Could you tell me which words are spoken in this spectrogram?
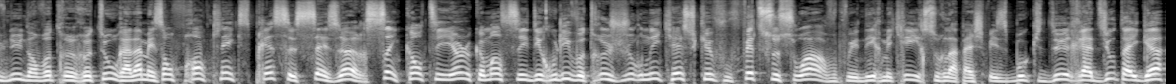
Bienvenue dans votre retour à la maison Franklin Express, 16h51. Comment s'est déroulée votre journée? Qu'est-ce que vous faites ce soir? Vous pouvez venir m'écrire sur la page Facebook de Radio Taiga,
